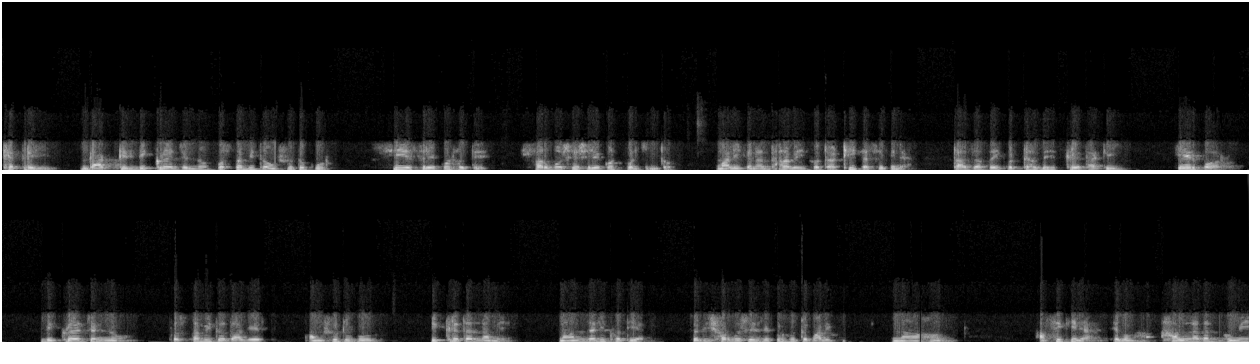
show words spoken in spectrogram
ক্ষেত্রেই দাগটির বিক্রয়ের জন্য প্রস্তাবিত অংশটুকুর সিএস রেকর্ড হতে সর্বশেষ রেকর্ড পর্যন্ত মালিকানার ধারাবাহিকতা ঠিক আছে কিনা তা যাচাই করতে হবে ক্রেতাকেই। এরপর বিক্রয়ের জন্য প্রস্তাবিত দাগের অংশটুকু বিক্রেতার নামে নামজারি খতিয়ান যদি সর্বশেষ রেকর্ডভুক্ত মালিক না হন আছে কিনা এবং হালনাগাদ ভূমি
